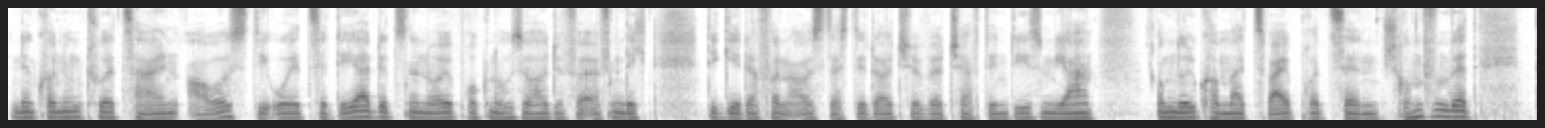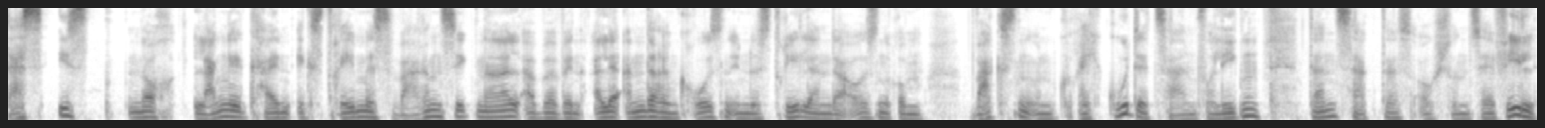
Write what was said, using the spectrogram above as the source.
in den Konjunktur Zahlen aus. Die OECD hat jetzt eine neue Prognose heute veröffentlicht. Die geht davon aus, dass die deutsche Wirtschaft in diesem Jahr um 0,2 Prozent schrumpfen wird. Das ist noch lange kein extremes Warnsignal, aber wenn alle anderen großen Industrieländer außenrum wachsen und recht gute Zahlen vorliegen, dann sagt das auch schon sehr viel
